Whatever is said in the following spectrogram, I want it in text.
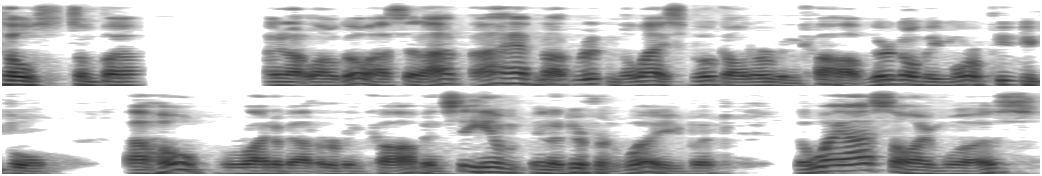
told somebody not long ago, I said, I, I have not written the last book on Irvin Cobb. There are going to be more people, I hope, will write about Irvin Cobb and see him in a different way. But the way I saw him was,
